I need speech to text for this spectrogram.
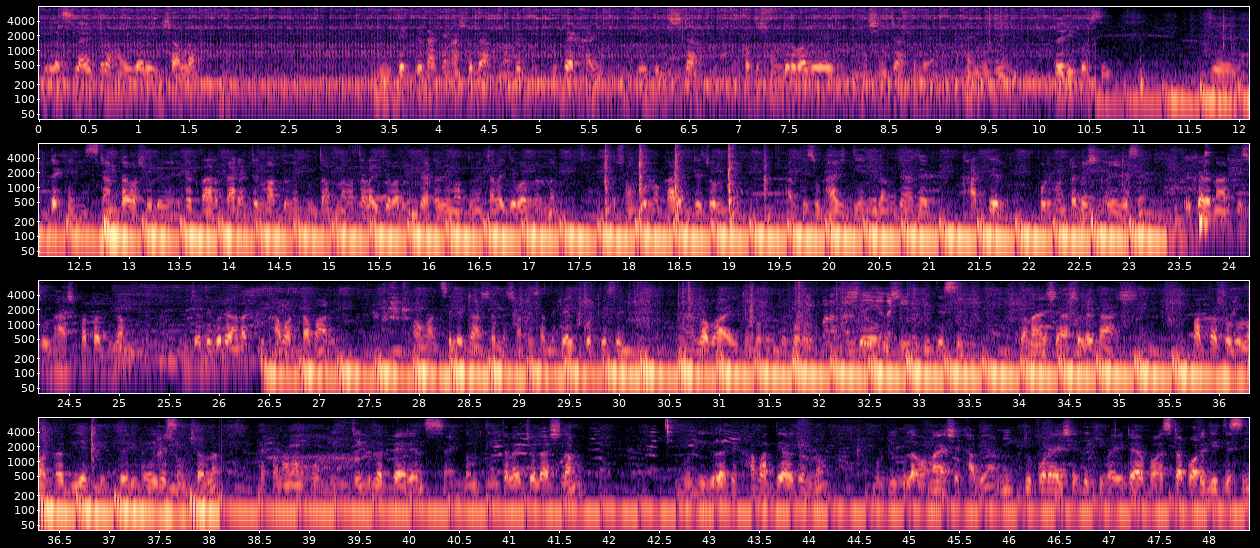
এগুলো সেলাই করা হয়ে যাবে ইনশাল্লাহ দেখতে থাকেন আসলে আপনাদের, একটু দেখাই যে জিনিসটা কত সুন্দরভাবে মেশিনটা আসলে নিজেই তৈরি করছি। যে দেখেন, স্ট্যান্ডটা আসলে এটা তার কারেন্টের মাধ্যমে কিন্তু আপনারা চালাইতে পারবেন, ব্যাটারির মাধ্যমে চালাইতে পারবেন না। সম্পূর্ণ কারেন্টে চলবে। আর কিছু ঘাস দিয়ে নিলাম যায় খাদ্যের পরিমাণটা বেশি হয়ে গেছে। এই কারণে আর কিছু ঘাস পাতা দিলাম, যাতে করে আর একটু খাবারটা বাড়ে। আমার ছেলেটা আসলে সাথে সাথে হেল্প করতেছে। বাবা এটা করো এটা করো, সেও মেশিনে দিতেছে। এসে আসলে ঘাস, পাতা তরুলতা দিয়ে ফিট তৈরি হয়ে গেছে ইনশাল্লাহ। এখন আমার মুরগি যেগুলো প্যারেন্টস একদম তিনতলায় চলে আসলাম। মুরগিগুলোকে খাবার দেওয়ার জন্য। মুরগিগুলো অনায়াসে খাবে। আমি একটু পরে এসে দেখি ভাই, এটা বয়সটা পরে দিতেছি।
